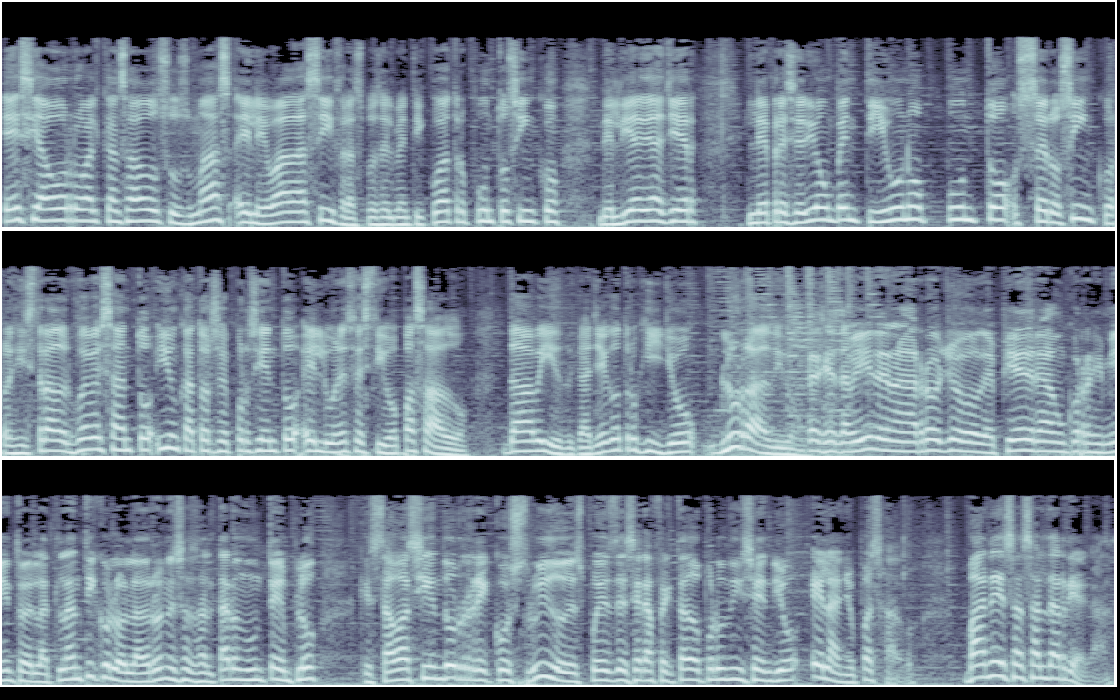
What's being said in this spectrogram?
ese ahorro ha alcanzado sus más elevadas cifras, pues el 24.5 del día de ayer le precedió un 21.05 registrado el jueves santo y un 14% el lunes festivo pasado. David Gallego Trujillo, Blue Radio. Gracias David. En Arroyo de Piedra, un corregimiento del Atlántico, los ladrones asaltaron un templo que estaba siendo reconstruido después de ser afectado por un incendio el año pasado. Vanessa Saldarriaga.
